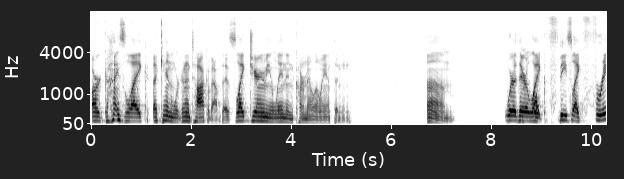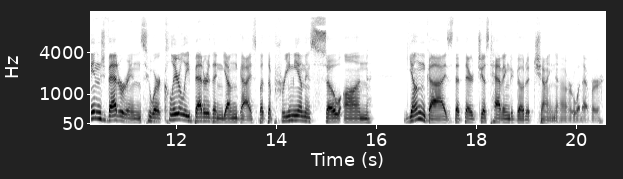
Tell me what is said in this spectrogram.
are guys like, again, we're going to talk about this, like Jeremy Lin and Carmelo Anthony. Um, where they're like f- these like fringe veterans who are clearly better than young guys, but the premium is so on young guys that they're just having to go to China or whatever.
